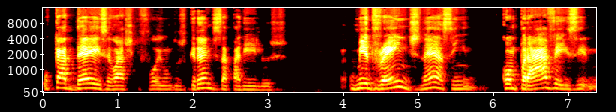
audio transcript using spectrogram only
O K10, eu acho que foi um dos grandes aparelhos mid-range, né? Assim, compráveis e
